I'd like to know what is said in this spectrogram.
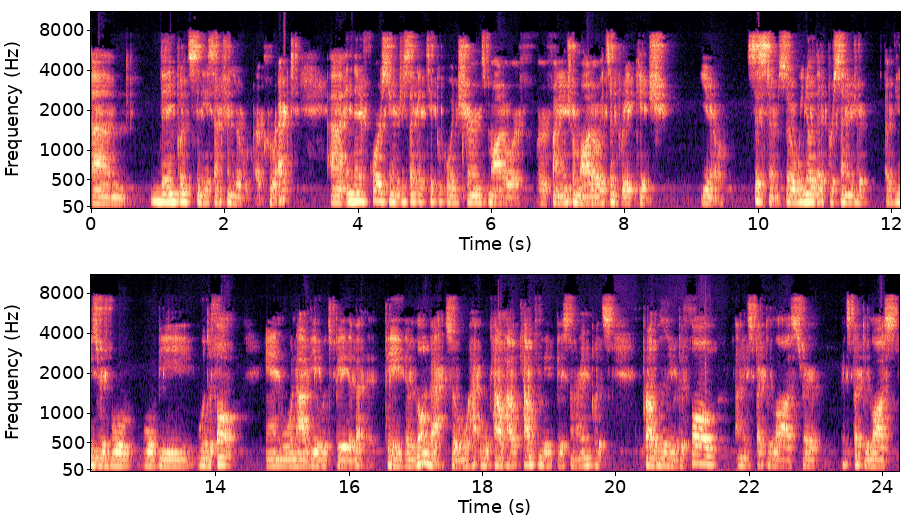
um, the inputs and the assumptions are, are correct? Uh, and then, of course, you know, just like a typical insurance model or, or financial model, it's a breakage, you know, system. So we know that a percentage of, of users will, will be will default and will not be able to pay the pay their loan back. So we'll, ha- we'll cal- how calculate based on our inputs probability of default, unexpected loss, or Expected loss,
